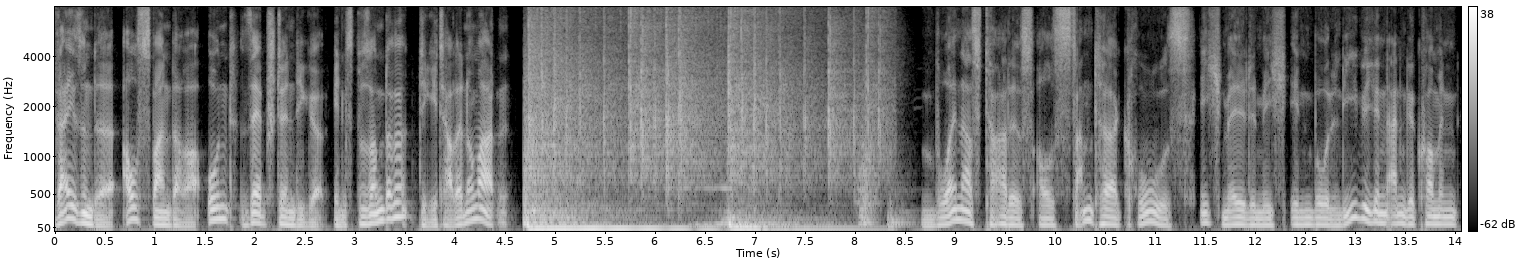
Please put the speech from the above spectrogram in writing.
Reisende, Auswanderer und Selbstständige, insbesondere digitale Nomaden. Buenas tardes aus Santa Cruz. Ich melde mich in Bolivien angekommen,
